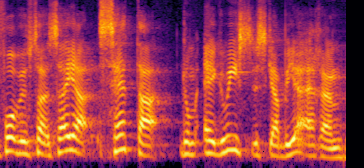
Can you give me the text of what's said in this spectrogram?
får vi så att säga sätta de egoistiska begären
